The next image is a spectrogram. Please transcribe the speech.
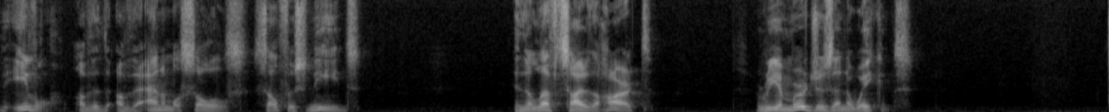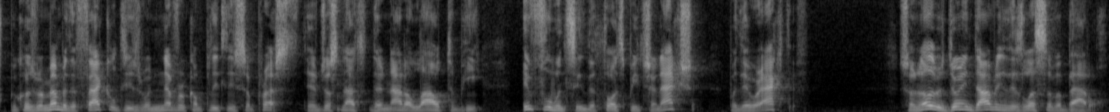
The evil of the, of the animal soul's selfish needs in the left side of the heart reemerges and awakens. Because remember, the faculties were never completely suppressed. They're just not, they're not allowed to be influencing the thought, speech, and action, but they were active. So, in other words, during davening, there's less of a battle.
